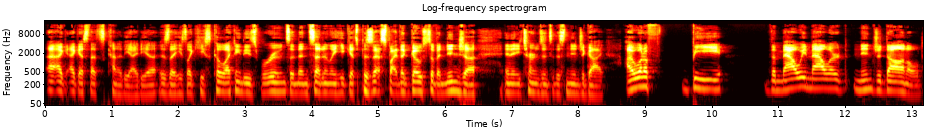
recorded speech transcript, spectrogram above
I, I, guess that's kind of the idea is that he's like he's collecting these runes and then suddenly he gets possessed by the ghost of a ninja and then he turns into this ninja guy i want to f- be the maui mallard ninja donald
